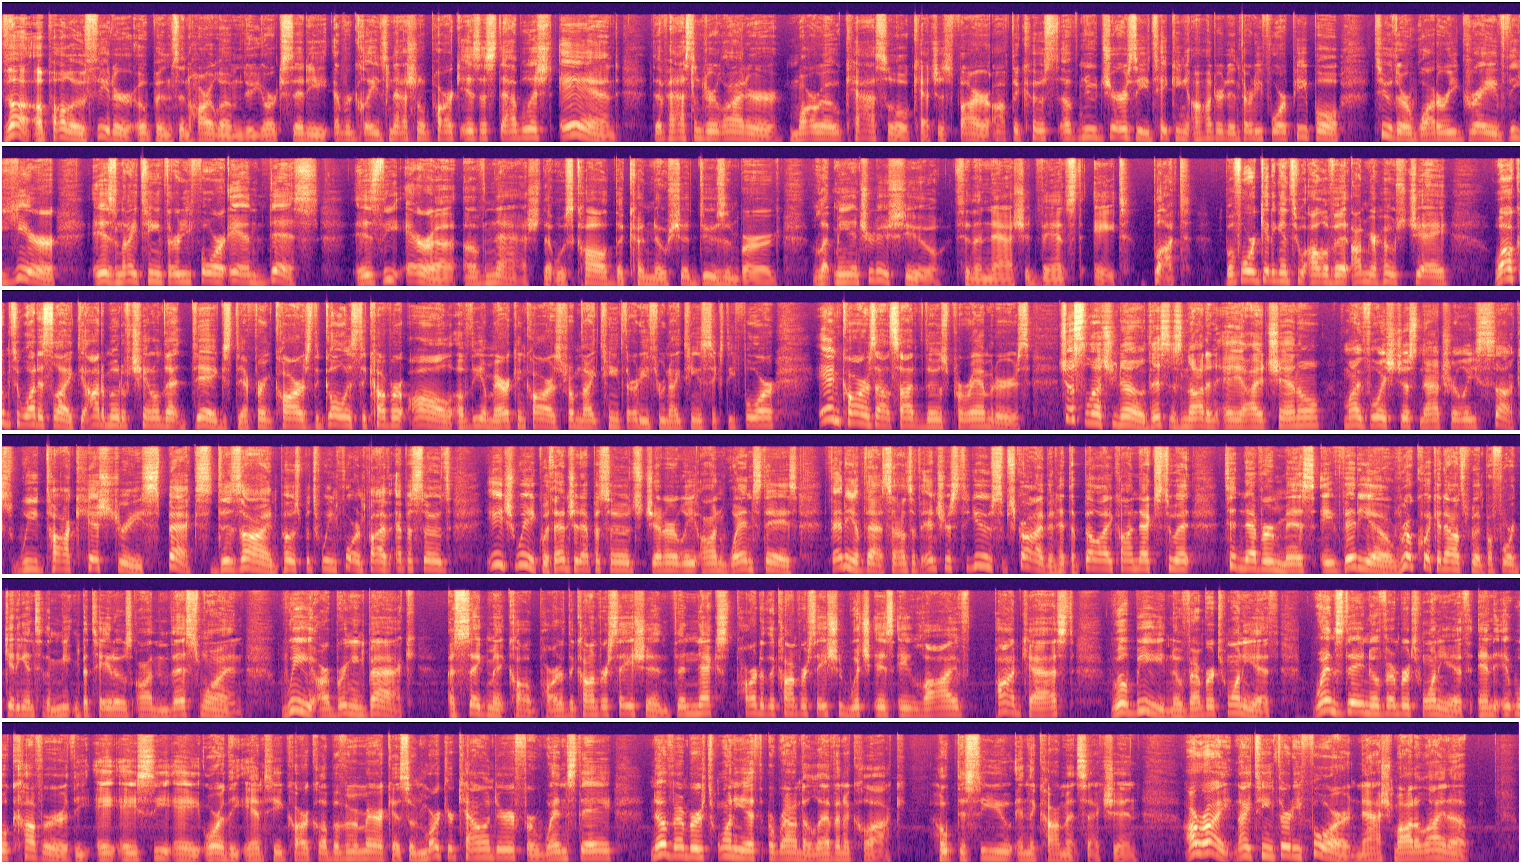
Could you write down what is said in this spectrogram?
The Apollo Theater opens in Harlem, New York City. Everglades National Park is established, and the passenger liner Morro Castle catches fire off the coast of New Jersey, taking 134 people to their watery grave. The year is 1934, and this is the era of Nash that was called the Kenosha Duesenberg. Let me introduce you to the Nash Advanced 8. But before getting into all of it, I'm your host, Jay. Welcome to What It's Like, the automotive channel that digs different cars. The goal is to cover all of the American cars from 1930 through 1964 and cars outside of those parameters. Just to let you know, this is not an AI channel. My voice just naturally sucks. We talk history, specs, design, post between four and five episodes each week with engine episodes generally on Wednesdays. If any of that sounds of interest to you, subscribe and hit the bell icon next to it to never miss a video. Real quick announcement before getting into the meat and potatoes on this one. We are bringing back a segment called Part of the Conversation. The next part of the conversation, which is a live podcast, will be November 20th, Wednesday, November 20th, and it will cover the AACA or the Antique Car Club of America. So mark your calendar for Wednesday, November 20th around 11 o'clock. Hope to see you in the comment section. All right, 1934 Nash model lineup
